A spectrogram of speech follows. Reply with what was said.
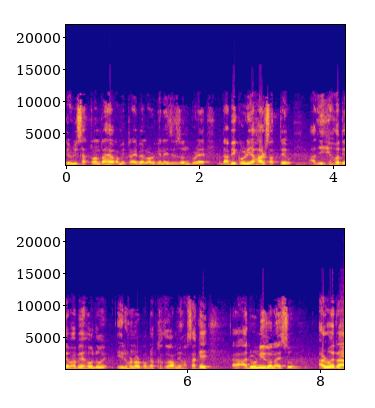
দেউৰী ছাত্ৰ সন্থা হওক আমি ট্ৰাইবেল অৰ্গেনাইজেশ্যনবোৰে দাবী কৰি অহাৰ স্বত্তেও আজি শেহতীয়াভাৱে হ'লেও এই ধৰণৰ পদক্ষেপক আমি সঁচাকৈ আদৰণি জনাইছোঁ। আৰু এটা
